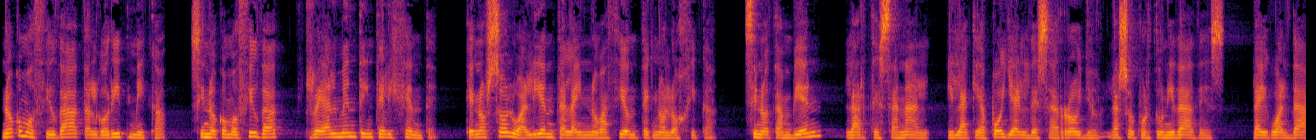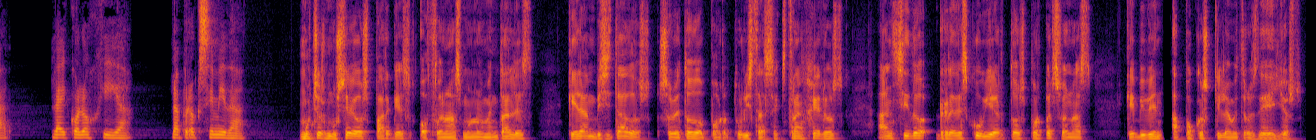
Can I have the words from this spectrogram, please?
no como ciudad algorítmica, sino como ciudad realmente inteligente, que no solo alienta la innovación tecnológica, sino también la artesanal y la que apoya el desarrollo, las oportunidades, la igualdad, la ecología, la proximidad. Muchos museos, parques o zonas monumentales que eran visitados sobre todo por turistas extranjeros han sido redescubiertos por personas que viven a pocos kilómetros de ellos.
